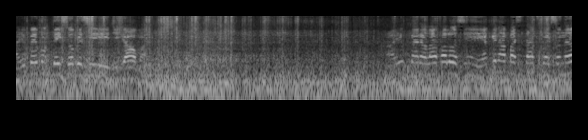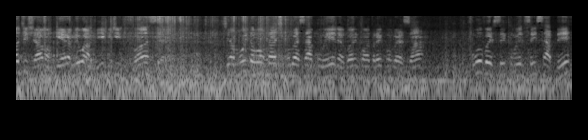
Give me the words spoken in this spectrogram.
Aí eu perguntei sobre esse Djalma. Aí o cara lá falou assim, aquele rapaz que estava conversando era o Djalma, que era meu amigo de infância. Tinha muita vontade de conversar com ele, agora encontrei e conversar. Conversei com ele sem saber.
